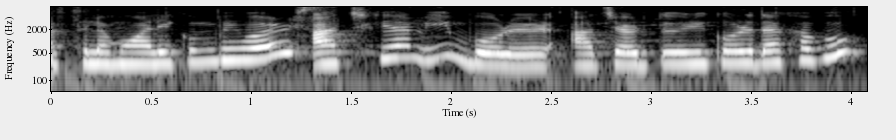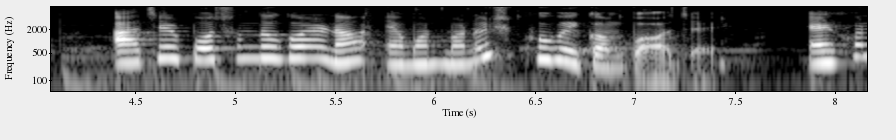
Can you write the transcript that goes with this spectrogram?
আসসালামু আলাইকুম ভিউয়ার্স। আজকে আমি বড়ের আচার তৈরি করে দেখাবো। আচার পছন্দ করে না, এমন মানুষ খুবই কম পাওয়া যায়। এখন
